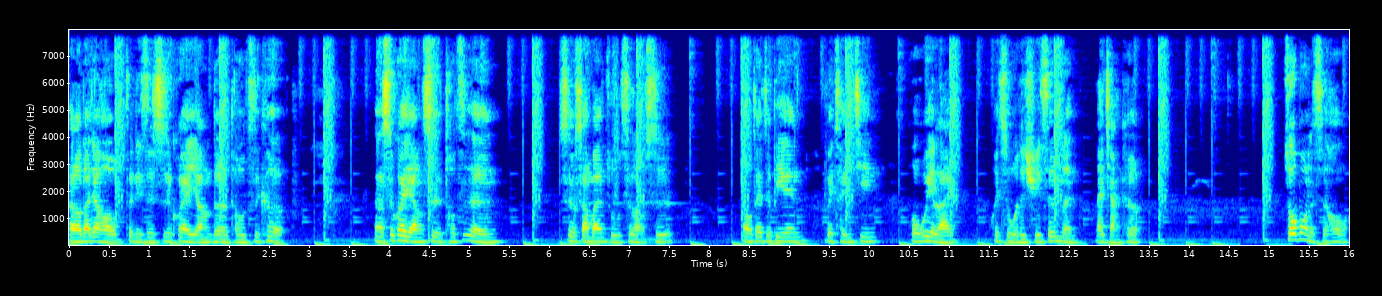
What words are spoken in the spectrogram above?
Hello，大家好，这里是四块羊的投资课。那四块羊是投资人，是上班族，是老师。那我在这边会曾经或未来会是我的学生们来讲课。周末的时候，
